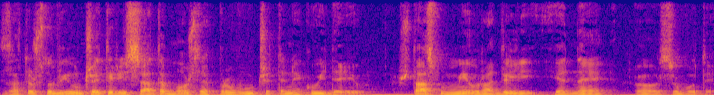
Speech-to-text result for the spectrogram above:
Zato što vi u 4 sata možete da provučete neku ideju šta smo mi uradili jedne uh, subote.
